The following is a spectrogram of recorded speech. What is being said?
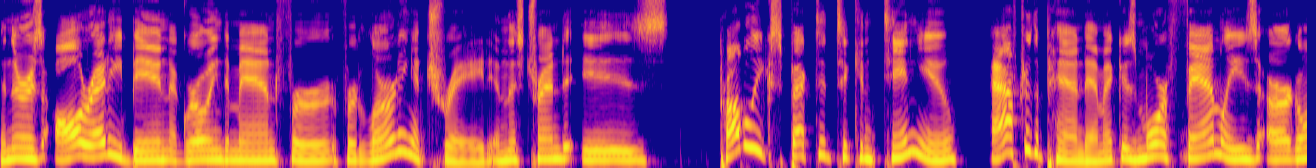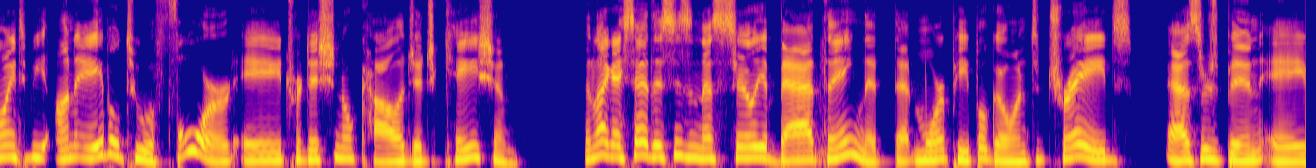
And there has already been a growing demand for, for learning a trade. And this trend is probably expected to continue after the pandemic as more families are going to be unable to afford a traditional college education. And like I said, this isn't necessarily a bad thing that that more people go into trades as there's been a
